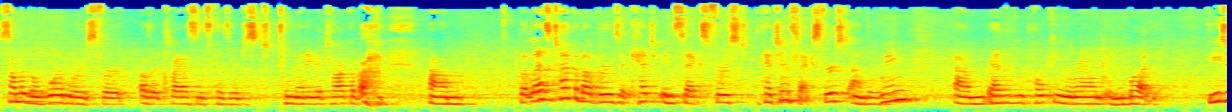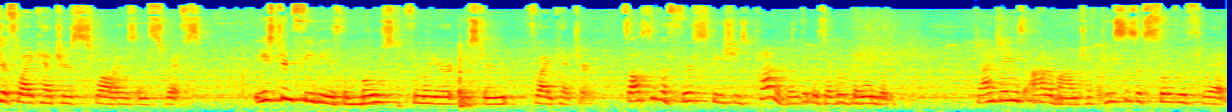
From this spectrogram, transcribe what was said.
some of the warblers for other classes because there are just too many to talk about. Um, but let's talk about birds that catch insects first. Catch insects first on the wing um, rather than poking around in the mud. These are flycatchers, swallows, and swifts. Eastern phoebe is the most familiar eastern flycatcher. It's also the first species, probably, that was ever banded. John James Audubon took pieces of silver thread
